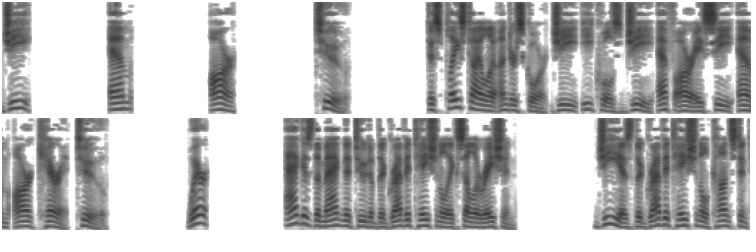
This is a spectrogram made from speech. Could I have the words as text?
g m r 2 display style underscore g equals g frac m r caret 2 where ag is the magnitude of the gravitational acceleration g is the gravitational constant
